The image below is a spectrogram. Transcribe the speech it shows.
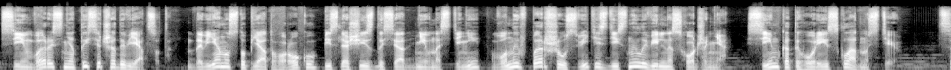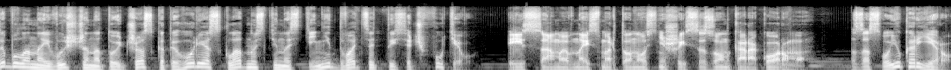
7 вересня 1995 року, після 60 днів на стіні, вони вперше у світі здійснили вільне сходження, сім категорій складності. Це була найвища на той час категорія складності на стіні 20 тисяч футів, і саме в найсмертоносніший сезон Каракоруму. За свою кар'єру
